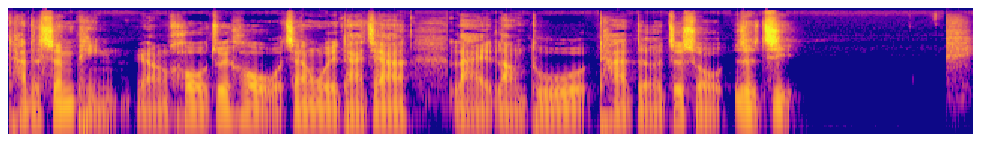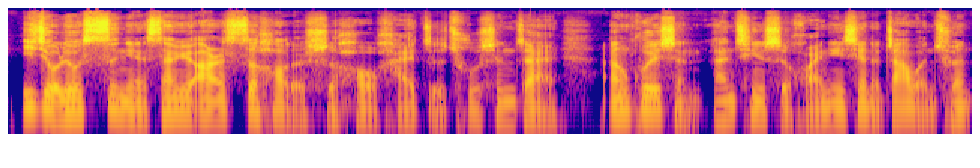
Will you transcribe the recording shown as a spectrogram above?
他的生平，然后最后我将为大家来朗读他的这首日记。一九六四年三月二十四号的时候，孩子出生在安徽省安庆市怀宁县的扎文村。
